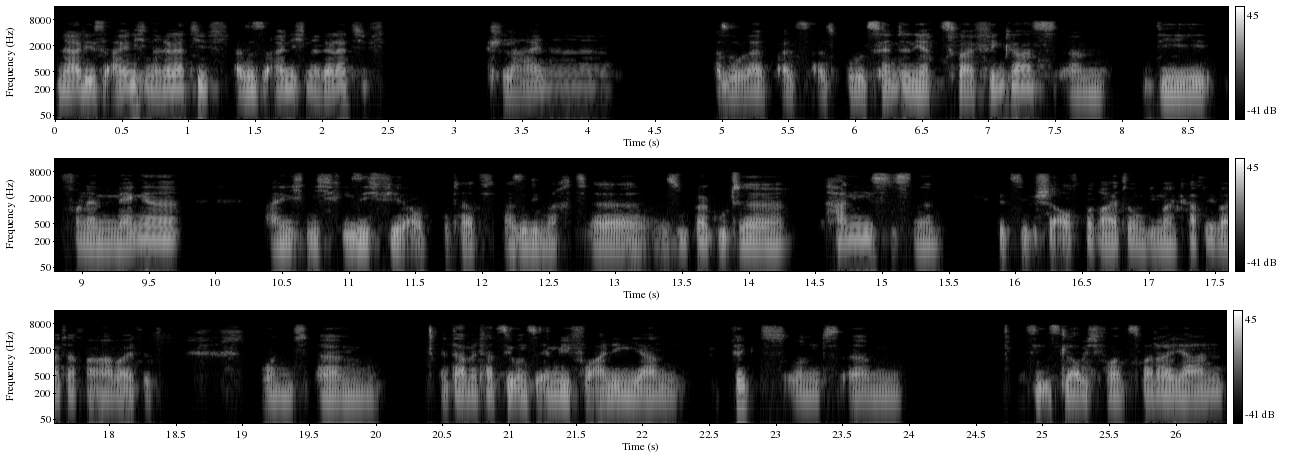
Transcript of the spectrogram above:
Ja, die ist eigentlich eine relativ, also ist eigentlich eine relativ kleine, also als, als Produzentin jetzt zwei Finkers, ähm, die von der Menge eigentlich nicht riesig viel Output hat. Also die macht äh, super gute Honeys, ist eine spezifische Aufbereitung, wie man Kaffee weiterverarbeitet. Und ähm, damit hat sie uns irgendwie vor einigen Jahren gepickt und ähm, sie ist, glaube ich, vor zwei, drei Jahren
